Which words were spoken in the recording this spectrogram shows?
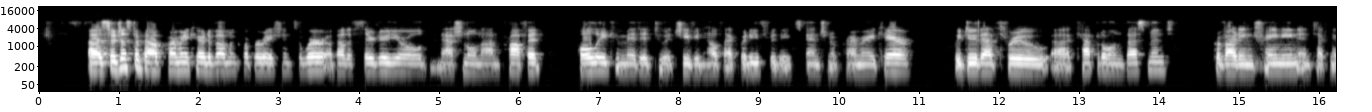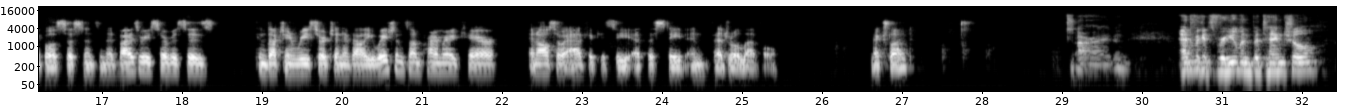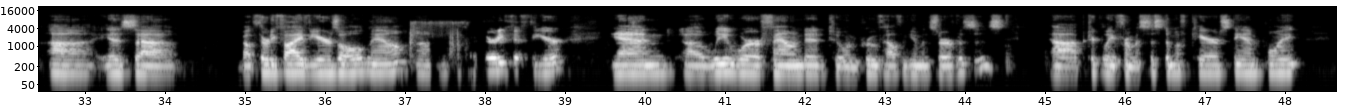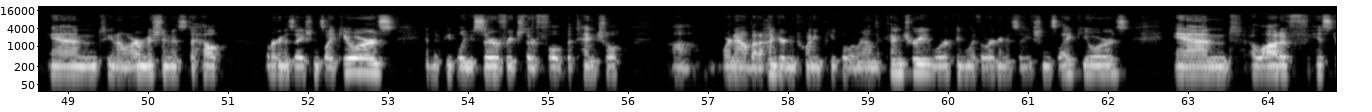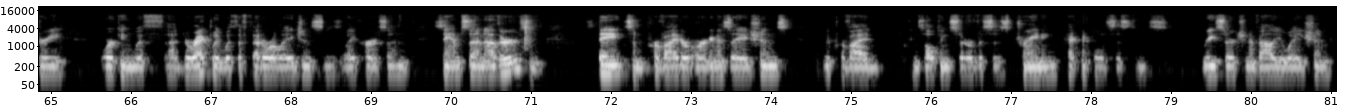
Uh, so just about Primary Care Development Corporation. So we're about a 30 year old national nonprofit wholly committed to achieving health equity through the expansion of primary care. We do that through uh, capital investment, providing training and technical assistance and advisory services, conducting research and evaluations on primary care, and also advocacy at the state and federal level. Next slide. All right. And Advocates for Human Potential uh, is uh, about 35 years old now, um, 35th year. And uh, we were founded to improve health and human services, uh, particularly from a system of care standpoint. And, you know, our mission is to help organizations like yours and the people you serve reach their full potential. Uh, we're now about 120 people around the country working with organizations like yours and a lot of history working with uh, directly with the federal agencies like HRSA and SAMHSA and others and states and provider organizations. We provide consulting services, training, technical assistance, research and evaluation,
